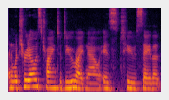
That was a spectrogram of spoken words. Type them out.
And what Trudeau is trying to do right now is to say that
